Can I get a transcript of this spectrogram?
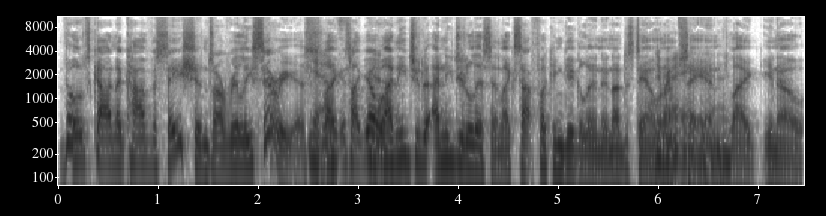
those kind of conversations are really serious Yeah. like it's like yo Yeah. i need you to i need you to listen like stop fucking giggling and understand what i'm saying yeah. like you know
